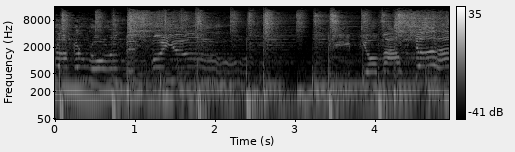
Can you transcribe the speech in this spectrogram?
rock and rollin' bitch for you. Keep your mouth shut.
